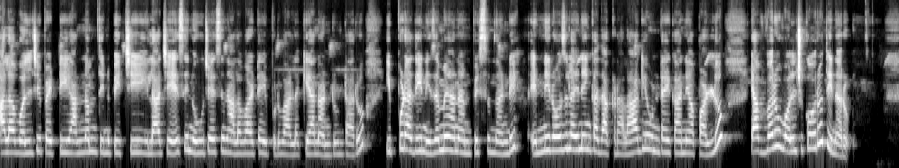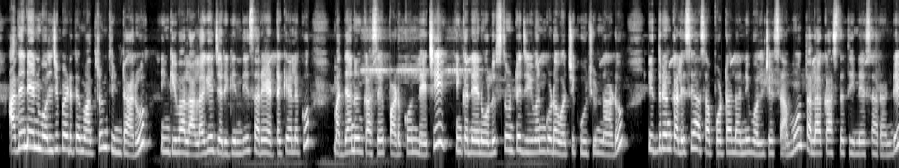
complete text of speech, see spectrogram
అలా ఒలిచి పెట్టి అన్నం తినిపించి ఇలా చేసి నువ్వు చేసిన అలవాటే ఇప్పుడు వాళ్ళకి అని అంటుంటారు. ఇప్పుడు అది నిజమే అని అనిపిస్తుందండి. ఎన్ని రోజులైనా ఇంకా అది అక్కడ అలాగే ఉంటాయి కానీ ఆ పళ్ళు ఎవ్వరూ ఒలుచుకోరు తినరు. అదే నేను ఒలిచి పెడితే మాత్రం తింటారు. ఇంక ఇవాళ అలాగే జరిగింది. సరే ఎట్టకేలకు? మధ్యాహ్నం కాసేపు పడుకొని లేచి ఇంకా నేను ఒలుస్తుంటే జీవన్ కూడా వచ్చి కూర్చున్నాడు. ఇద్దరం కలిసి ఆ సపోటాలన్నీ ఒలిచేసాము తలా కాస్త తినేసారండి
